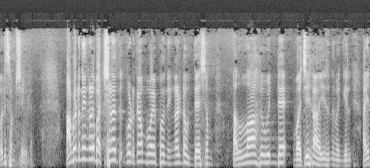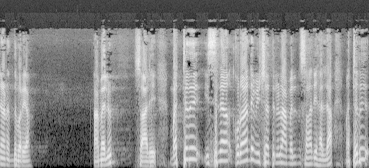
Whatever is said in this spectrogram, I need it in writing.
ഒരു സംശയമില്ല അവിടെ നിങ്ങൾ ഭക്ഷണം കൊടുക്കാൻ പോയപ്പോൾ നിങ്ങളുടെ ഉദ്ദേശം അള്ളാഹുവിന്റെ വജിഹ ആയിരുന്നുവെങ്കിൽ അതിനാണ് എന്ത് പറയാ? അമലുൻ സാലി മറ്റത് ഇസ്ലാം ഖുറാന്റെ വീക്ഷണത്തിലുള്ള അമലുൻ സാലിഹ് അല്ല. മറ്റത്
